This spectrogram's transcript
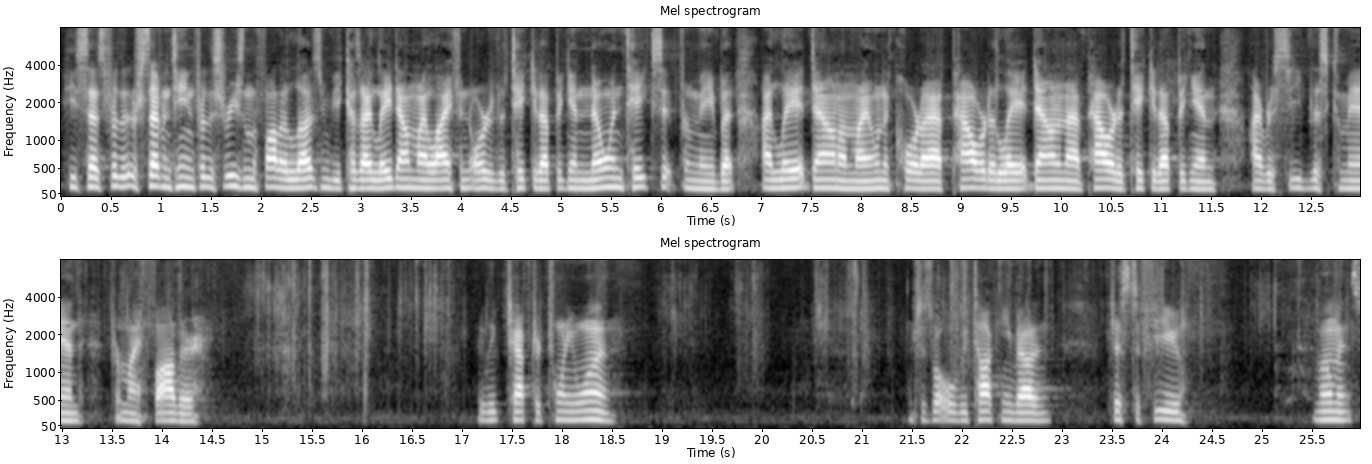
he says, for the, 17, for this reason the Father loves me because I lay down my life in order to take it up again. No one takes it from me, but I lay it down on my own accord. I have power to lay it down and I have power to take it up again. I received this command from my Father. Luke chapter 21. which is what we'll be talking about in just a few moments,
